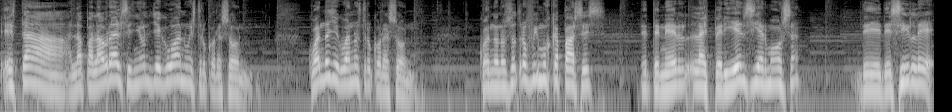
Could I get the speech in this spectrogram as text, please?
esta, la palabra del Señor llegó a nuestro corazón. ¿Cuándo llegó a nuestro corazón? Cuando nosotros fuimos capaces de tener la experiencia hermosa de decirle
